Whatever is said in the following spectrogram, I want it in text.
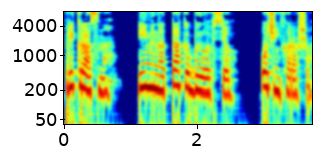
«Прекрасно. Именно так и было все. Очень хорошо».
